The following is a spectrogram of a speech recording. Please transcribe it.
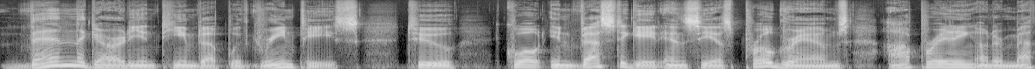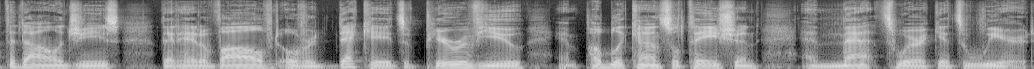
Then The Guardian teamed up with Greenpeace to quote, investigate NCS programs operating under methodologies that had evolved over decades of peer review and public consultation, and that's where it gets weird.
